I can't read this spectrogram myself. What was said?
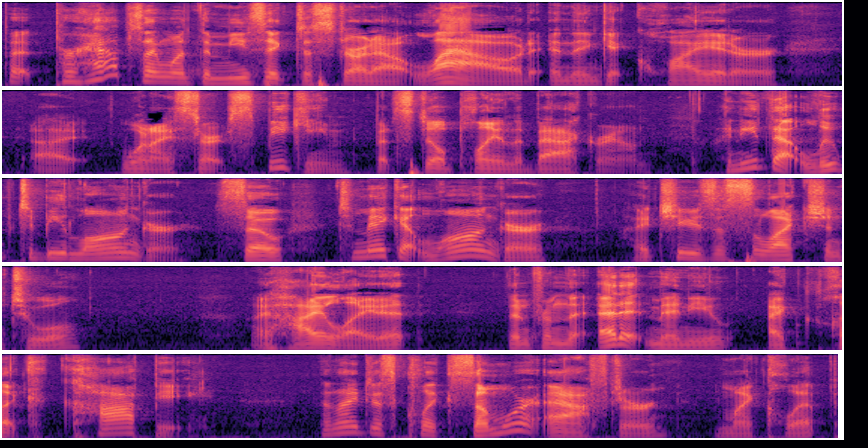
But perhaps I want the music to start out loud and then get quieter uh, when I start speaking, but still play in the background. I need that loop to be longer. So to make it longer, I choose a selection tool, I highlight it, then from the edit menu, I click copy. Then I just click somewhere after my clip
